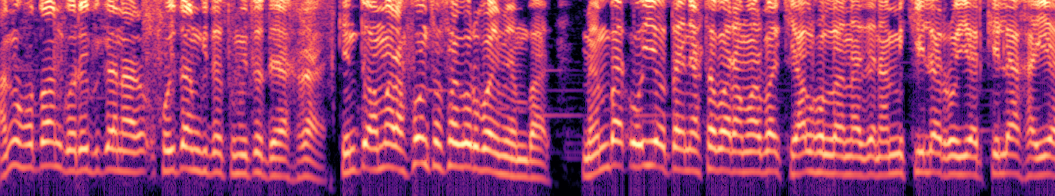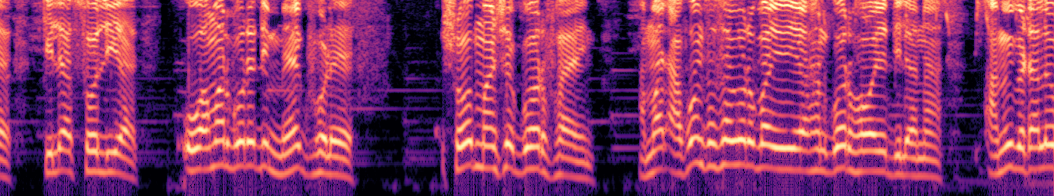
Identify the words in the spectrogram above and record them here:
আমি কতক্ষণ গরিব কেন আর কইতাম কিতা তুমি তো দেখ রা কিন্তু আমার আপন চাচা করো ভাই মেম্বার মেম্বার ওইও তাই একটা বার আমার ভাই খেয়াল হল্লা না যেন আমি কিলা রইয়ার কিলা খাইয়ার কিলা চলিয়ার ও আমার ঘরে দি মেঘ ভরে সব মানুষে গড় ফাইন। আমার আপন চাচা করো ভাই এখন গড় হওয়াই দিলা না। আমি বেটালোক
